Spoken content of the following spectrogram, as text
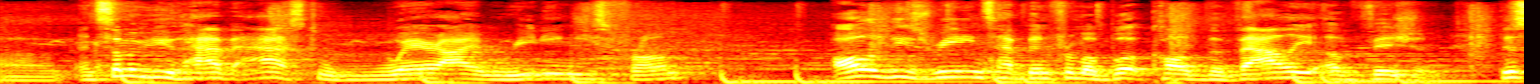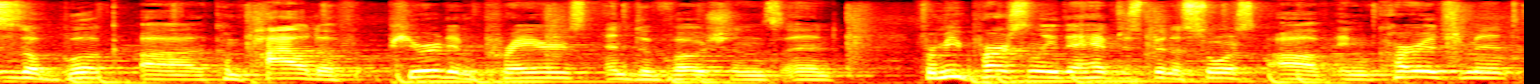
Um, and some of you have asked where I am reading these from. All of these readings have been from a book called The Valley of Vision. This is a book uh, compiled of Puritan prayers and devotions. And for me personally, they have just been a source of encouragement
